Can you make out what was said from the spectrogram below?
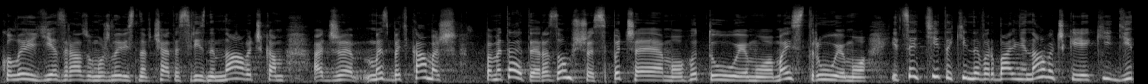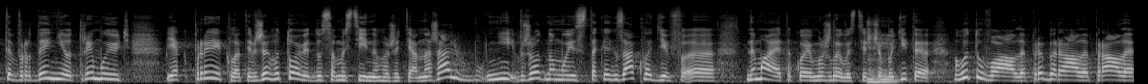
коли є зразу можливість навчатись різним навичкам. Адже ми з батьками ж пам'ятаєте, разом щось печемо, готуємо, майструємо. І це ті такі невербальні навички, які діти в родині отримують як приклад і вже готові до самостійного життя. На жаль, в ні в жодному із таких закладів е, немає такої можливості, щоб діти готували, прибирали, прали,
